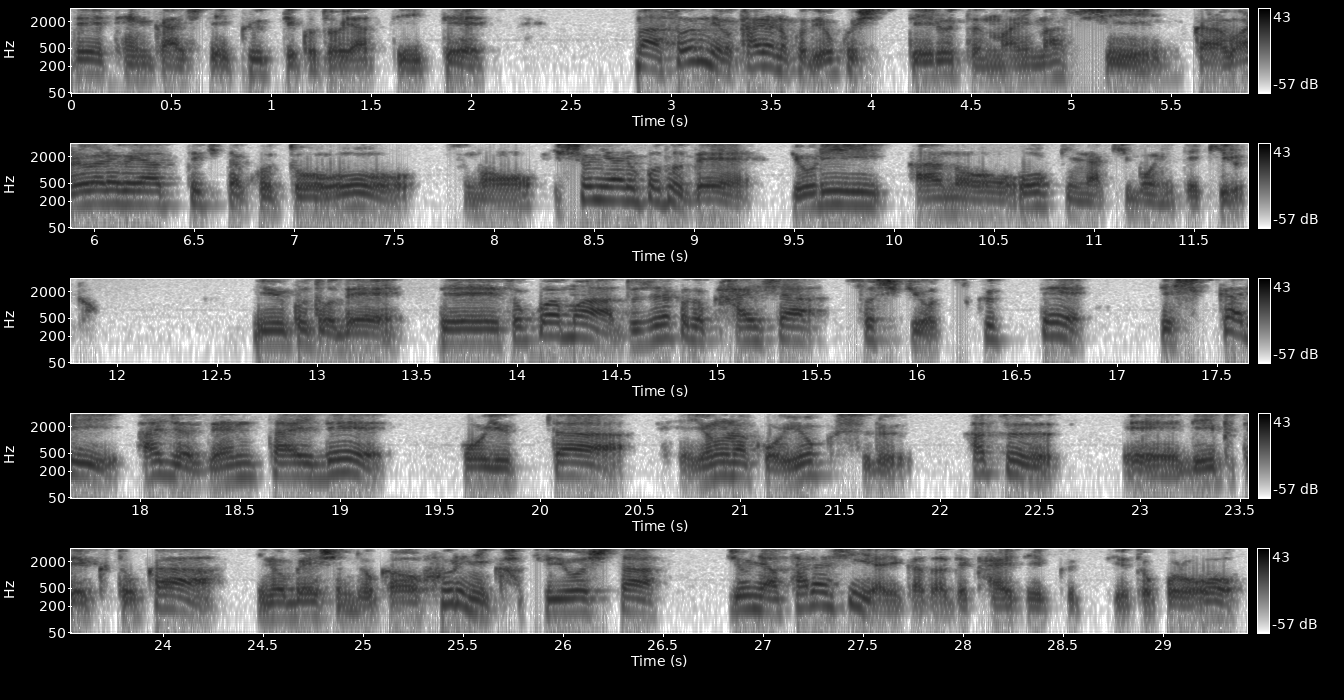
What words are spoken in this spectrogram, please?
で展開していくっていうことをやっていて、まあそういう意味では彼らのことよく知っているというのもありますし、から我々がやってきたことを、その一緒にやることで、よりあの大きな規模にできると。いうことで、で、そこはまあどちらかというと会社組織を作って、で、しっかりアジア全体でこういった世の中を良くする、かつ、えー、ディープテックとかイノベーションとかをフルに活用した非常に新しいやり方で変えていくっていうところを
